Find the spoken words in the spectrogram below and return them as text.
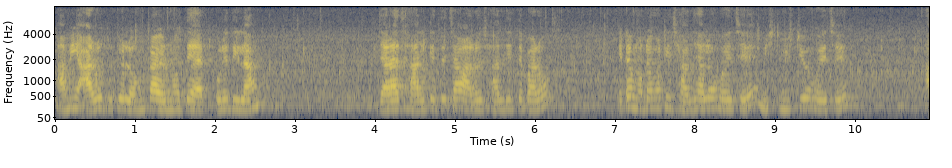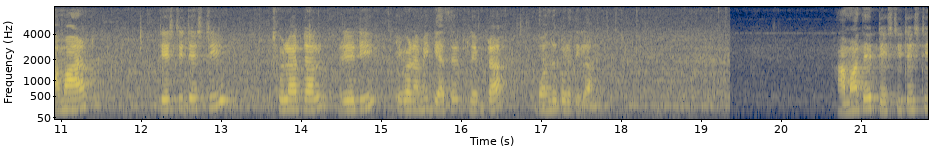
আমি আরও দুটো লঙ্কা এর মধ্যে অ্যাড করে দিলাম। যারা ঝাল খেতে চাও আরও ঝাল দিতে পারো। এটা মোটামুটি ঝাল ঝালও হয়েছে, মিষ্টি মিষ্টিও হয়েছে। আমার টেস্টি টেস্টি ছোলার ডাল রেডি এবার আমি গ্যাসের ফ্লেমটা বন্ধ করে দিলাম। আমাদের টেস্টি টেস্টি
